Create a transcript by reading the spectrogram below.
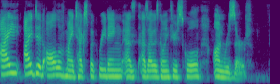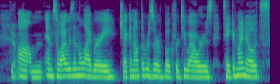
I I did all of my textbook reading as as I was going through school on reserve. Yeah. Um, and so I was in the library checking out the reserve book for two hours, taking my notes,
